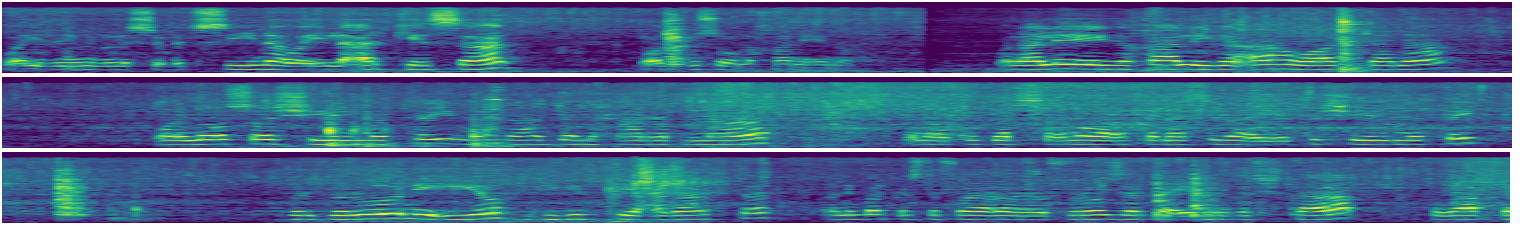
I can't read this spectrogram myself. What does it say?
Waa idinla socodsiinaa waa ila arkaysaan waa isku soo naqanayna walaalaheyga qaaliga ah waa kana waa inoo soo shiilmatay. Marka hadda maxaan rabnaa inaan ku darsano waa kana sidaa ayay ku shiilmatay. Barbarooni iyo digirtii cagaarta. Ani markasta frozerka ayaan gashtaa. Qudaarta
